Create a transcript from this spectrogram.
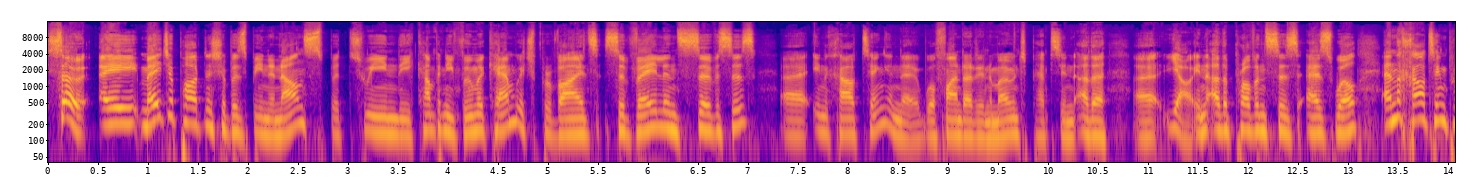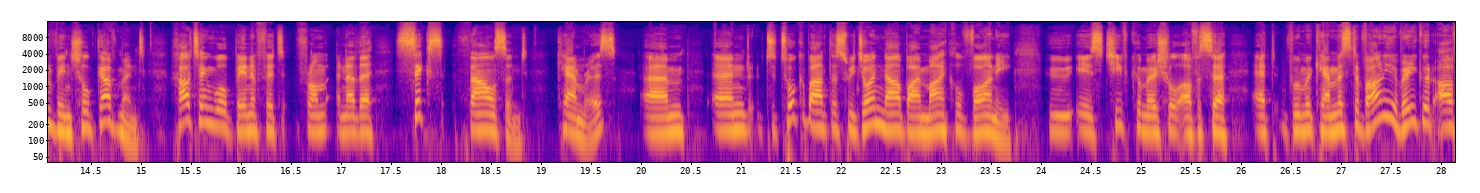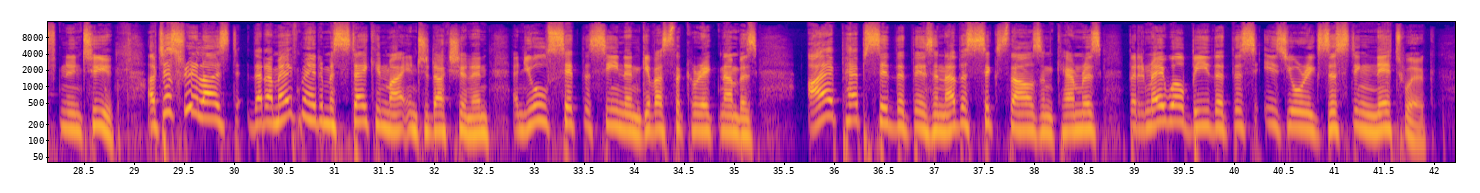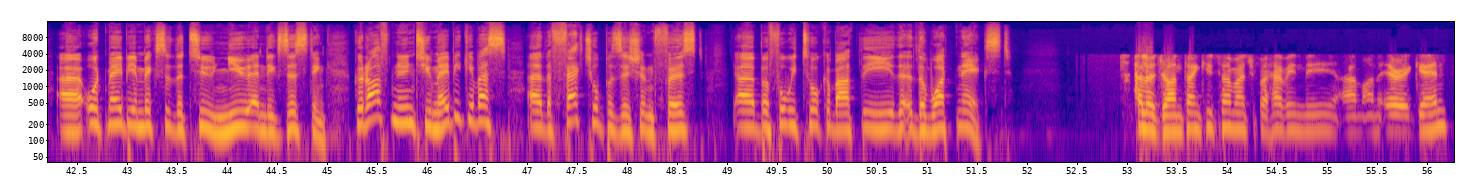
So, a major partnership has been announced between the company VumaCam, which provides surveillance services uh, in Gauteng, and uh, we'll find out in a moment, perhaps in other, uh, yeah, in other provinces as well, and the Gauteng provincial government. Gauteng will benefit from another 6,000 cameras. Um, and to talk about this, we're joined now by Michael Varney, who is Chief Commercial Officer at VumaCam. Mr. Varney, a very good afternoon to you. I've just realized that I may have made a mistake in my introduction, and, and you'll set the scene and give us the correct numbers. I perhaps said that there's another 6,000 cameras, but it may well be that this is your existing network. Uh, or it may be a mix of the two, new and existing. Good afternoon to you. Maybe give us uh, the factual position first uh, before we talk about the, the, the, what next. Hello, John. Thank you so much for having me um, on air again.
